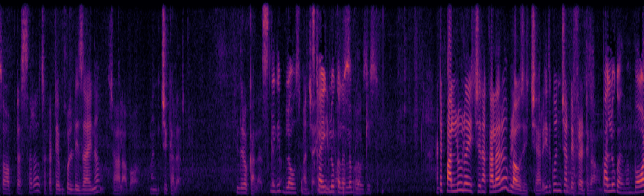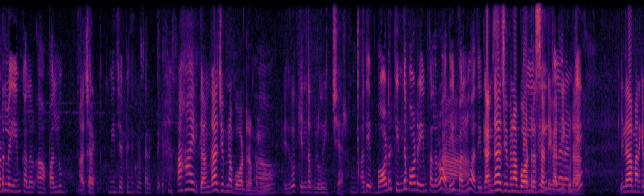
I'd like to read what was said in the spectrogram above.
సాఫ్ట్ అస్సర్ చక్క టెంపుల్ డిజైన్ చాలా బాగుంది. మంచి కలర్. ఇందులో కలర్స్ ఇది బ్లౌజ్ స్కై బ్లూ blouse. కలర్లో బ్లౌజ్ Okay. అంటే పళ్ళులో ఇచ్చిన కలర్ బ్లౌజ్ ఇచ్చారు. ఇది కొంచెం డిఫరెంట్గా ఉంది. పళ్ళు కాదు మ్యామ్. బార్డర్లో ఏం కలర్? పళ్ళు. కరెక్ట్. మీరు చెప్పింది కూడా కరెక్టే. ఆహా ఇది గంగా జమున బార్డర్ అమ్మలు. ఇదిగో కింద బ్లూ ఇచ్చారు. అదే బార్డర్ కింద బార్డర్ ఏం కలరో అదే పళ్ళు అదే గంగా జమున బార్డర్స్ అండి ఇవన్నీ కూడా. ఇలా మనకి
